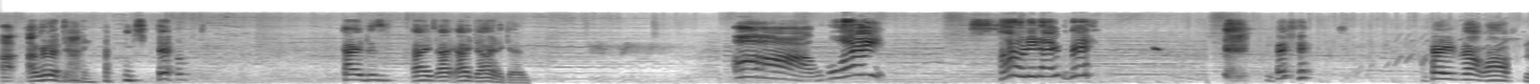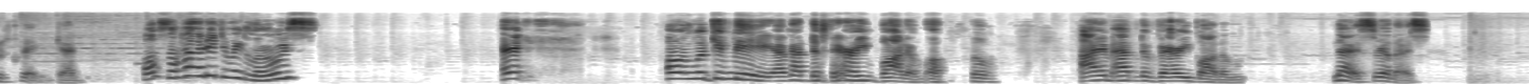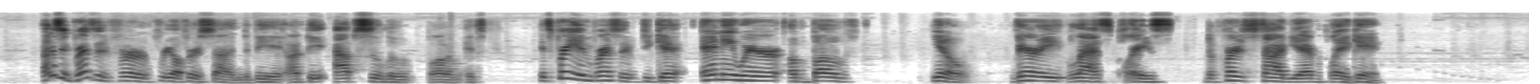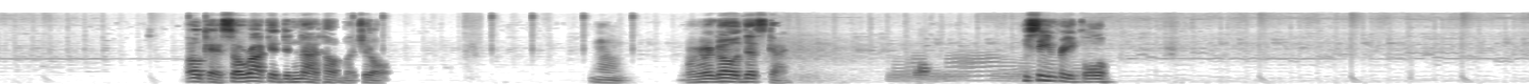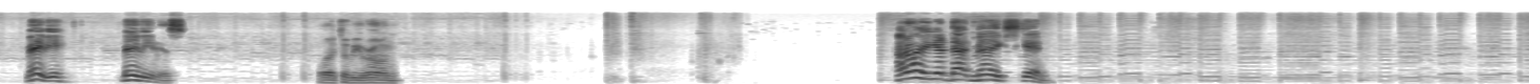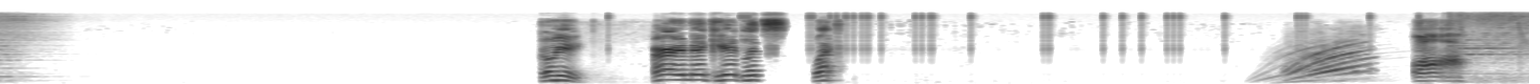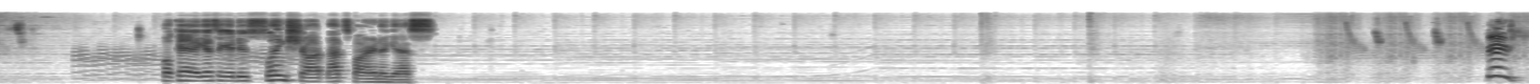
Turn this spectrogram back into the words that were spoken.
I, I'm gonna die. I'm. I just, I, I, I died again. Ah, oh, what? How did I miss? I fell off the thing again. Also, how did we lose? Eh. oh, look at me! I'm at the very bottom of the... I'm at the very bottom. Nice, real nice. That's impressive for, for your first time to be at the absolute bottom. It's it's pretty impressive to get anywhere above, you know, very last place the first time you ever play a game. Okay, so Rocket did not help much at all. Mm. We're gonna go with this guy. He seemed pretty cool. Maybe. Maybe it is. Well, I could be wrong. How do I get that mag skin? Okay. Alright, man, kid, let's... What? Ah! Okay, I guess I can do slingshot. That's fine, I guess. Peace!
